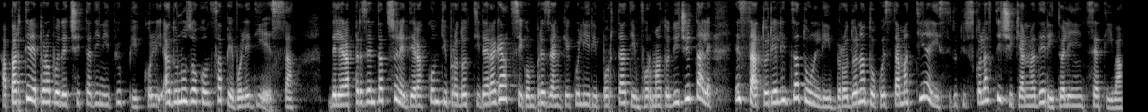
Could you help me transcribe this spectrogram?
a partire proprio dai cittadini più piccoli, ad un uso consapevole di essa delle rappresentazioni e dei racconti prodotti dai ragazzi, compresi anche quelli riportati in formato digitale, è stato realizzato un libro donato questa mattina agli istituti scolastici che hanno aderito all'iniziativa,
